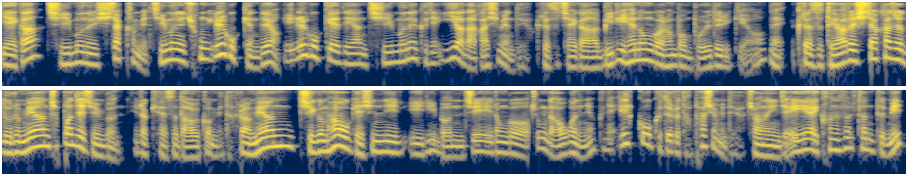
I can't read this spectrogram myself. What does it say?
얘가 질문을 시작합니다. 질문이 총 7개인데요. 이 7개에 대한 질문을 그냥 이어나가시면 돼요. 그래서 제가 미리 해놓은 걸 한번 보여드릴게요. 네. 그래서 대화를 시작하자 누르면 첫 번째 질문 이렇게 해서 나올 겁니다. 그러면 지금 하고 계신 일, 일이 뭔지 이런 거 쭉 나오거든요. 그냥 읽고 그대로 답하시면 돼요. 저는 이제 AI 컨설턴트 및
